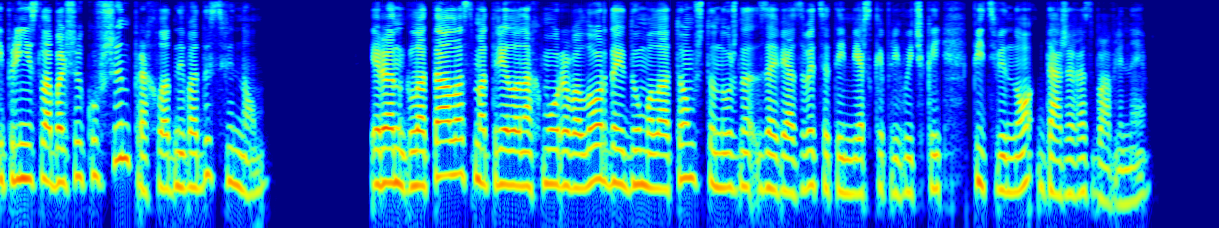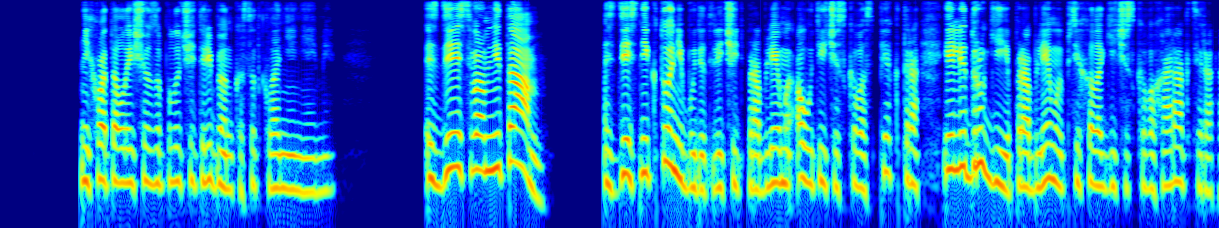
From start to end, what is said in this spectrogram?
и принесла большой кувшин прохладной воды с вином. Ирен глотала, смотрела на хмурого лорда и думала о том, что нужно завязывать с этой мерзкой привычкой пить вино, даже разбавленное. Не хватало еще заполучить ребенка с отклонениями. Здесь вам не там, Здесь никто не будет лечить проблемы аутического спектра или другие проблемы психологического характера,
